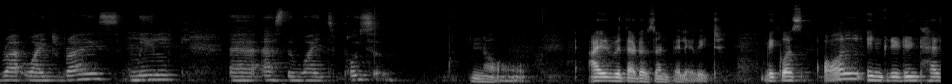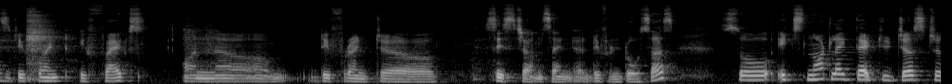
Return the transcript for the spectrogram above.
white rice, milk uh, as the white poison. no. Ayurveda doesn't believe it. Because all ingredient has different effects on um, different uh, systems and uh, different dosas so it's not like that you just uh,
